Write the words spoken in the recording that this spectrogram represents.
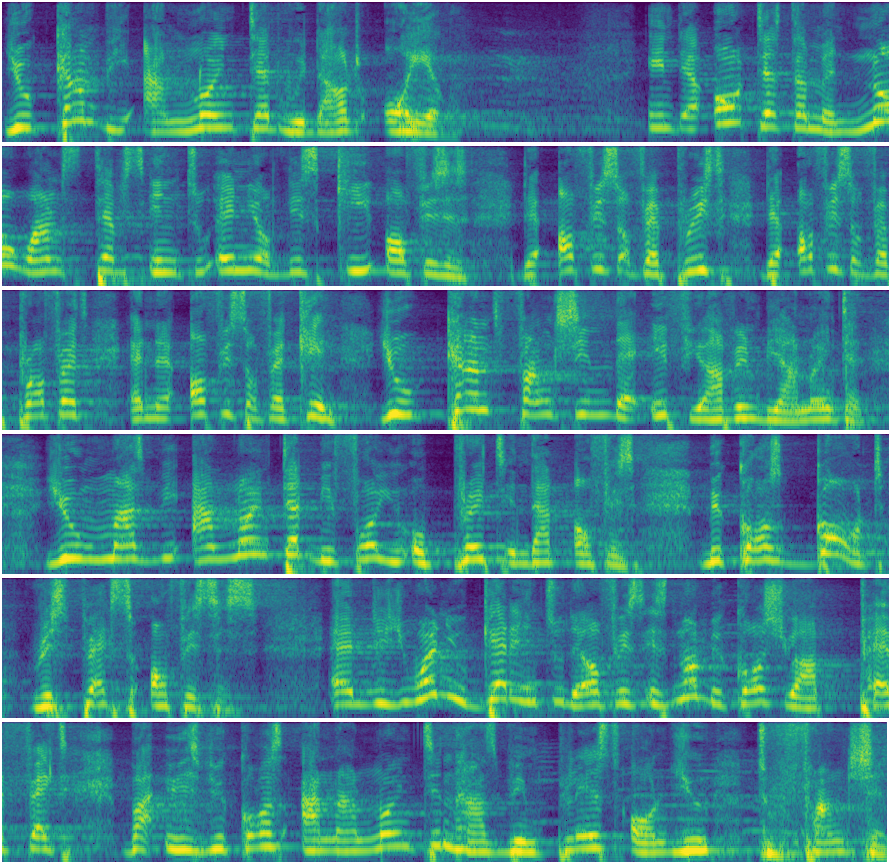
You can't be anointed without oil. In the Old Testament, no one steps into any of these key offices the office of a priest, the office of a prophet, and the office of a king. You can't function there if you haven't been anointed. You must be anointed before you operate in that office because God respects offices. And when you get into the office, it's not because you are perfect, but it's because an anointing has been placed on you to function.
